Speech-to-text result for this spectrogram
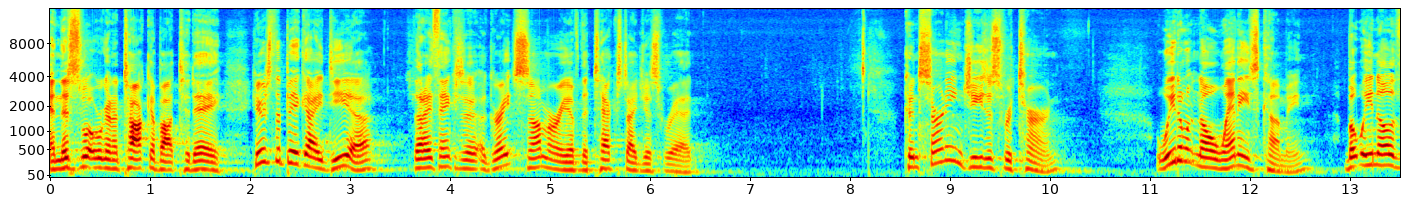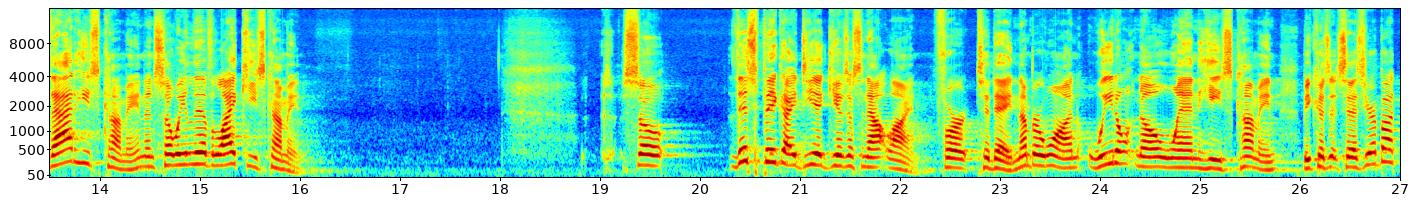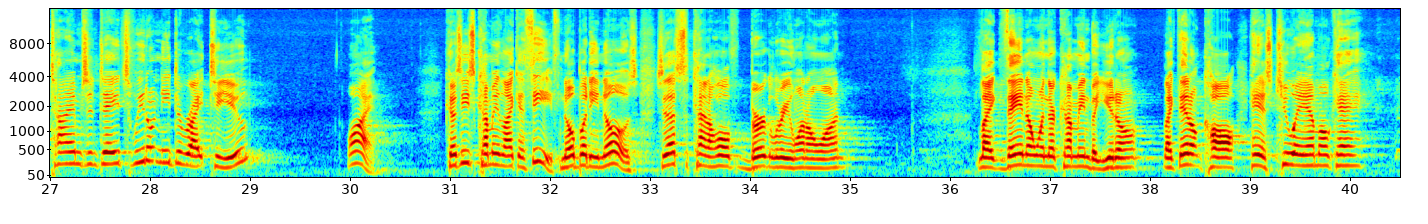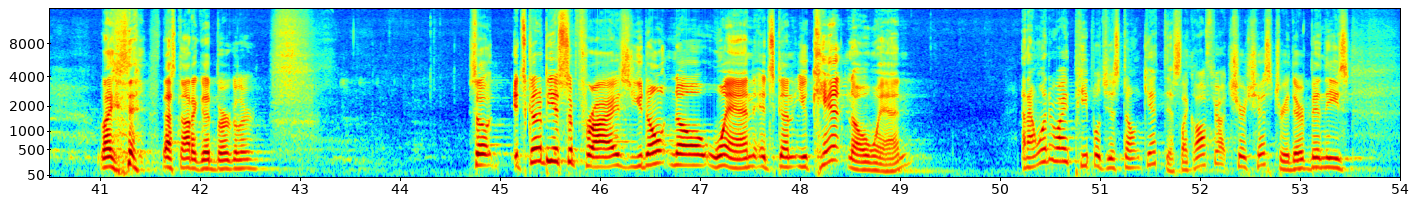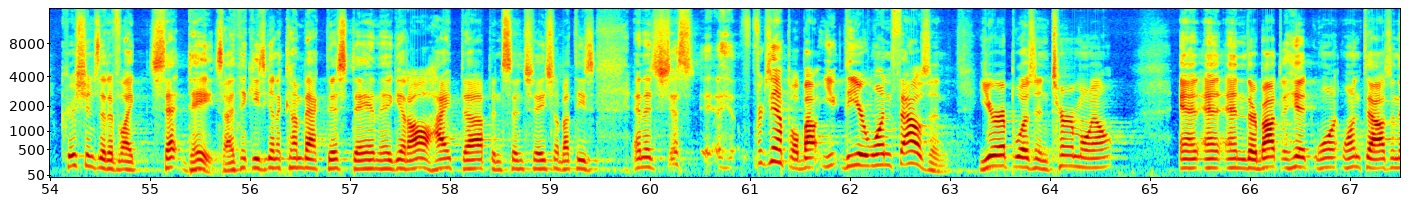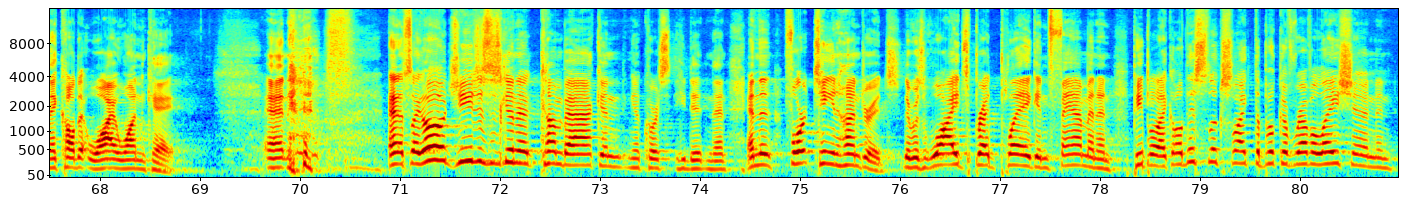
And this is what we're going to talk about today. Here's the big idea that I think is a, great summary of the text I just read. Concerning Jesus' return, we don't know when he's coming, but we know that he's coming, and so we live like he's coming. So, this big idea gives us an outline for today. Number one, we don't know when he's coming because it says, You're about times and dates. We don't need to write to you. Why? Because he's coming like a thief. Nobody knows. See, that's the kind of whole burglary 101. Like they know when they're coming, but you don't. Like they don't call, hey, is 2 a.m. okay? Like that's not a good burglar. So it's going to be a surprise. You don't know when. It's going to, you can't know when. And I wonder why people just don't get this. Like all throughout church history, there have been these Christians that have like set dates. I think he's going to come back this day, and they get all hyped up and sensational about these. And it's just, for example, about the year 1000, Europe was in turmoil, and, and, and they're about to hit 1000. They called it Y1K. And, and it's like, oh, Jesus is going to come back. And of course, he didn't then. And then 1400s, there was widespread plague and famine, and people are like, oh, this looks like the book of Revelation. And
